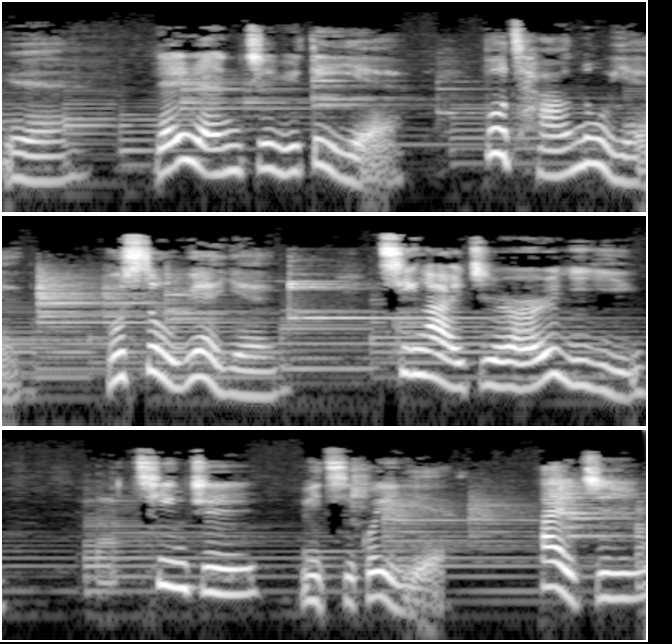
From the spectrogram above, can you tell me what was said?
曰：人人之于地也，不藏怒也，不诉怨也。亲爱之而已矣。亲之欲其贵也，爱之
